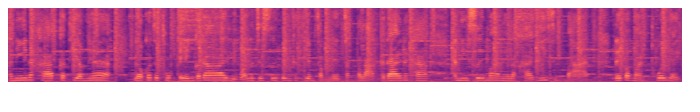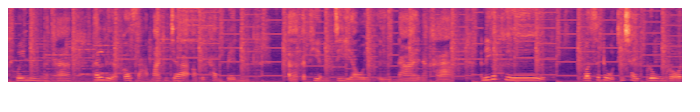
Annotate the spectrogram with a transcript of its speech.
อันนี้นะคะกระเทียมเนี่ยเราก็จะทุบเองก็ได้ หรือว่าเราจะซื้อเป็นกระเทียมสำเร็จจากตลาดก็ได้นะคะ อันนี้ซื้อมาในราคา 20 บาท ได้ประมาณถ้วยใหญ่ถ้วยหนึ่งนะคะ ถ้าเหลือก็สามารถที่จะเอาไปทำเป็นกระเทียมเจียวอย่างอื่นได้นะคะ อันนี้ก็คือวัสดุที่ใช้ปรุงรส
